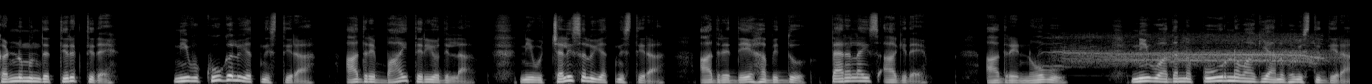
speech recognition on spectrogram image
ಕಣ್ಣು ಮುಂದೆ ತಿರುಗ್ತಿದೆ. ನೀವು ಕೂಗಲು ಯತ್ನಿಸ್ತೀರಾ? ಆದರೆ ಬಾಯಿ ತೆರೆಯೋದಿಲ್ಲ. ನೀವು ಚಲಿಸಲು ಯತ್ನಿಸ್ತೀರಾ? ಆದರೆ ದೇಹ ಬಿದ್ದು ಪ್ಯಾರಲೈಸ್ ಆಗಿದೆ. ಆದರೆ ನೋವು, ನೀವು ಅದನ್ನು ಪೂರ್ಣವಾಗಿ ಅನುಭವಿಸ್ತಿದ್ದೀರಾ?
